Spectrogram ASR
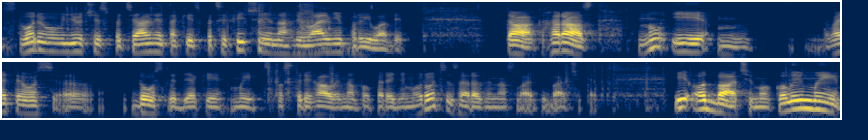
створюючи спеціальні такі специфічні нагрівальні прилади. Так, гаразд. Ну і давайте ось е, дослід, який ми спостерігали на попередньому уроці. Зараз ви на слайді бачите. І от бачимо, коли ми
